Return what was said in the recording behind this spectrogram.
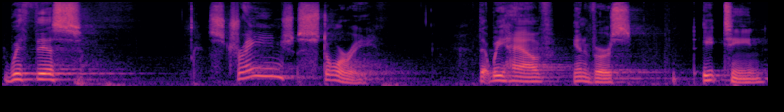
with this strange story that we have in verse 18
